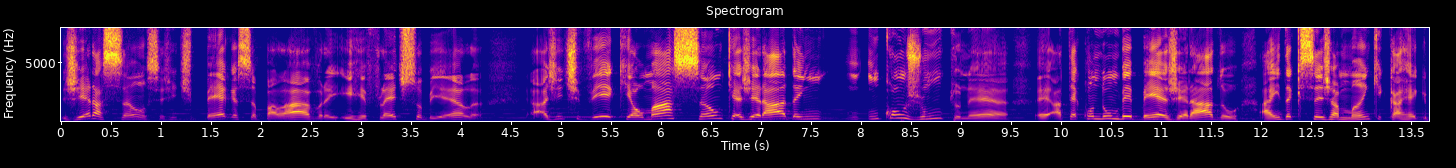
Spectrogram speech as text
geração, se a gente pega essa palavra e reflete sobre ela, a gente vê que é uma ação que é gerada em, em, conjunto, né? É, até quando um bebê é gerado, ainda que seja a mãe que carregue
